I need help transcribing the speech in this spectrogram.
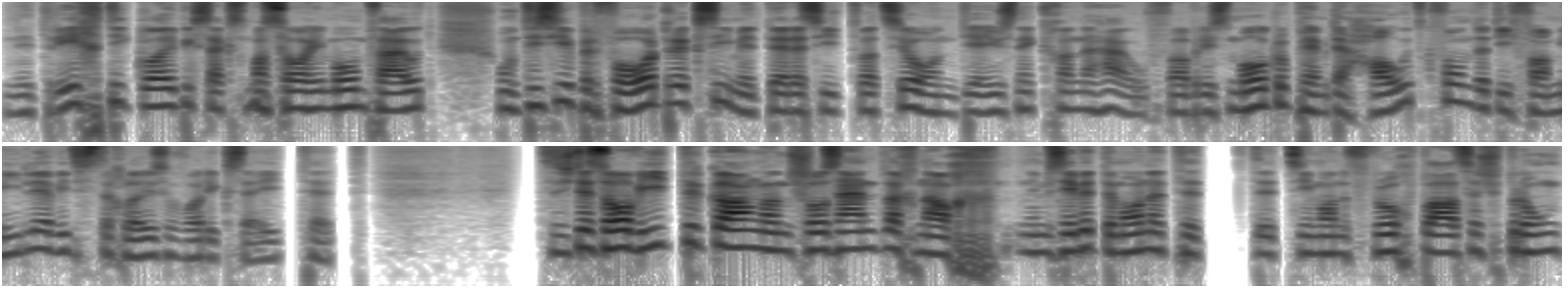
nicht richtig gläubig, sage mal so, im Umfeld. Und die waren überfordert mit dieser Situation. Die haben uns nicht helfen Aber in Small Group haben wir den Halt gefunden, die Familie, wie das der Kleusel vorhin gesagt hat. Das ist dann so weitergegangen und schlussendlich nach im siebten Monat hat Simon einen Fruchtblasensprung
